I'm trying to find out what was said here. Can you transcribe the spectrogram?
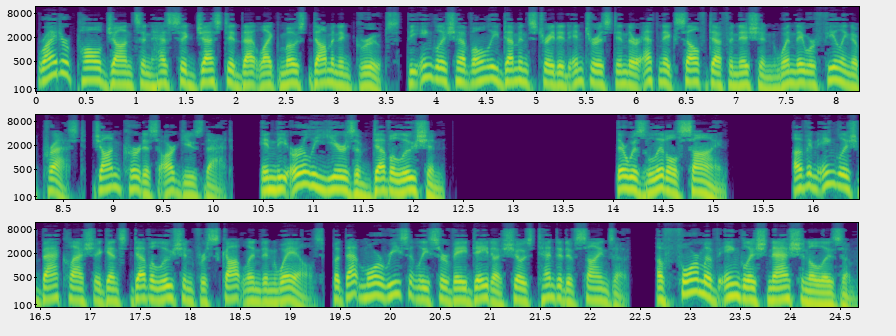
Writer Paul Johnson has suggested that like most dominant groups, the English have only demonstrated interest in their ethnic self-definition when they were feeling oppressed. John Curtice argues that, in the early years of devolution, there was little sign of an English backlash against devolution for Scotland and Wales, but that more recently survey data shows tentative signs of a form of English nationalism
